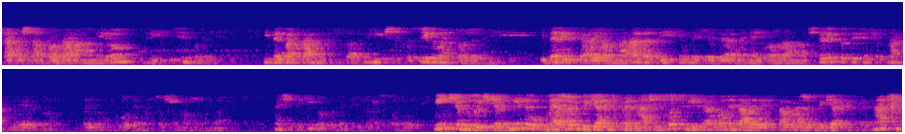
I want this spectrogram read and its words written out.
також там програма на мільйон 200, всім по 200. І департамент стратегічних розслідувань теж 200. І Берівська районна рада 200, у них є звернення і програма на 400 тисяч, однак ми ну, даємо половину, то що можемо дати. Значить, такі пропозиції розподілу. Інші будуть ще зміни в межах бюджетних призначень. Освіта, вони дали листа в межах бюджетних призначень.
